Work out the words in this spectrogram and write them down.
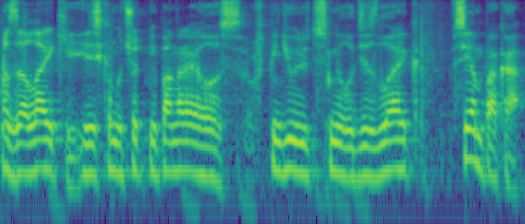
за лайки. Если кому что-то не понравилось, впендюрите смело дизлайк. Всем пока!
